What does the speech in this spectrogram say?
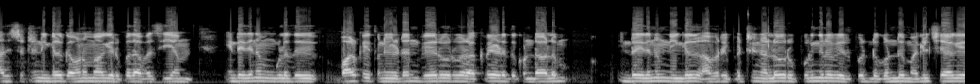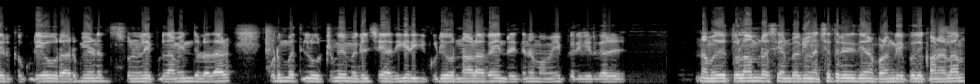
அது சற்று நீங்கள் கவனமாக இருப்பது அவசியம். இன்றைய தினம் உங்களது வாழ்க்கை துணையுடன் வேறொருவர் அக்கறை எடுத்துக்கொண்டாலும் இன்றைய தினம் நீங்கள் அவரை பற்றி நல்ல ஒரு புரிந்துணர்வு ஏற்பட்டு கொண்டு மகிழ்ச்சியாக இருக்கக்கூடிய ஒரு அருமையான சூழ்நிலை இப்பொழுது அமைந்துள்ளதால் குடும்பத்தில் ஒற்றுமை மகிழ்ச்சியை அதிகரிக்கக்கூடிய ஒரு நாளாக இன்றைய தினம் அமையப்பெறுவீர்கள் நமது துலாம் ராசி அன்பர்கள் நட்சத்திர ரீதியான பலன்களை இப்போது காணலாம்.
